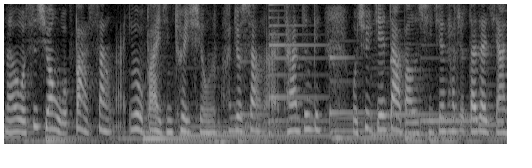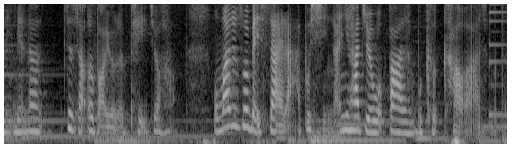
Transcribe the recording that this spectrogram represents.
然后我是希望我爸上来，因为我爸已经退休了嘛，他就上来，他这边我去接大宝的期间，他就待在家里面，让至少二宝有人陪就好。我妈就说没晒啦，不行啊，因为她觉得我爸很不可靠啊什么的。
